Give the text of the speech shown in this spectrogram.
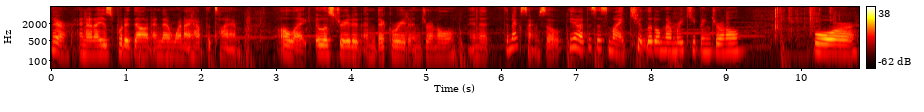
There, and then I just put it down and then when I have the time, I'll like illustrate it and decorate and journal in it the next time. So yeah, this is my cute little memory keeping journal for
